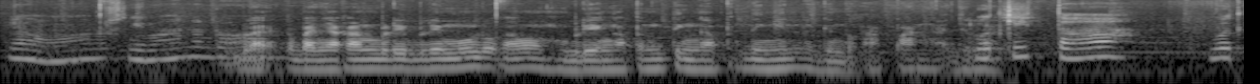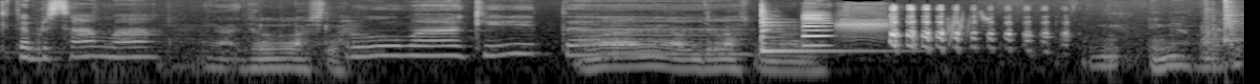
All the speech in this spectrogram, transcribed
ya harus gimana dong Kebanyakan beli-beli mulu kamu, beli yang nggak penting, nggak pentingin lagi untuk apa nggak jelas. buat kita buat kita bersama Nggak jelas lah. rumah kita Nggak, ini nggak jelas beneran. Ini, ini apa sih?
